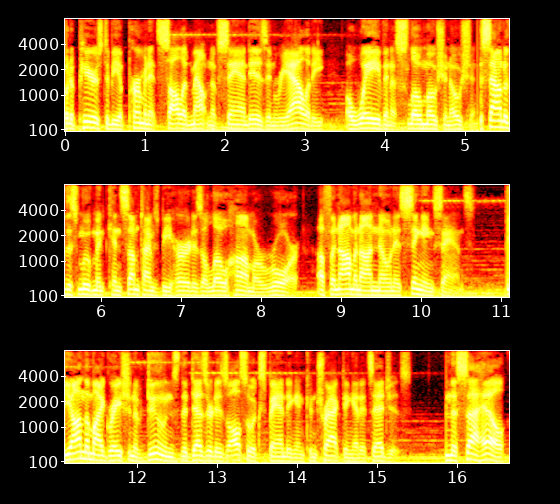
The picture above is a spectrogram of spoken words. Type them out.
What appears to be a permanent solid mountain of sand is, in reality, a wave in a slow-motion ocean. The sound of this movement can sometimes be heard as a low hum or roar, a phenomenon known as singing sands. Beyond the migration of dunes the desert is also expanding and contracting at its edges. In the Sahel,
